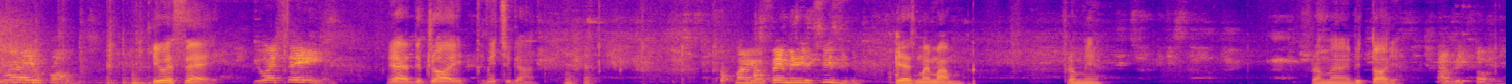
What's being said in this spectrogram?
Where are you from? USA. USA. Yeah, Detroit, Michigan. But your family is Sicily. Yes, my mom. From here. From uh, Vittoria. Ah, Vittoria.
